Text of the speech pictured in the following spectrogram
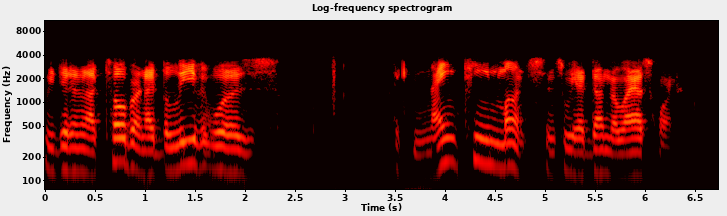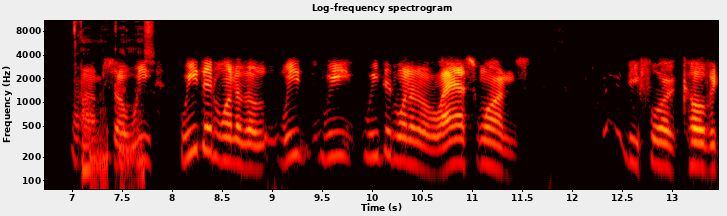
we did in October, and I believe it was like 19 months since we had done the last one. Oh, Um, so we we did one of the we we we did one of the last ones before COVID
